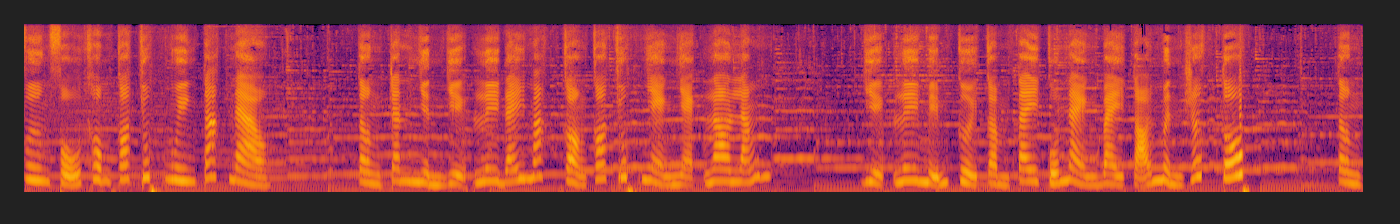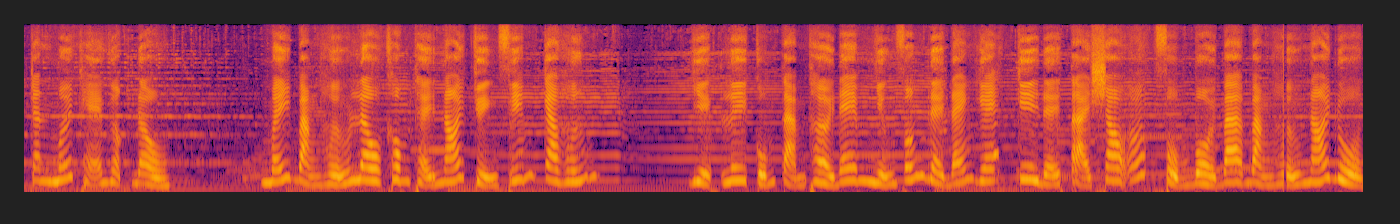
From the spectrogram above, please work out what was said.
vương phủ không có chút nguyên tắc nào. Tần tranh nhìn Diệp Ly đáy mắt còn có chút nhàn nhạt lo lắng Diệp Ly mỉm cười cầm tay của nàng bày tỏ mình rất tốt Tần tranh mới khẽ gật đầu Mấy bằng hữu lâu không thể nói chuyện phím cao hứng Diệp Ly cũng tạm thời đem những vấn đề đáng ghét kia để tại sao ớt phụng bồi ba bằng hữu nói đùa.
